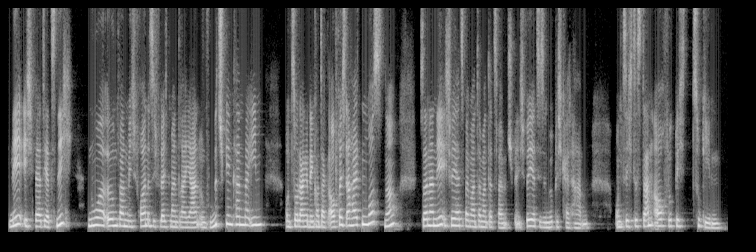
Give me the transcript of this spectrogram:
nee, ich werde jetzt nicht nur irgendwann mich freuen, dass ich vielleicht mal in drei Jahren irgendwo mitspielen kann bei ihm und so lange den Kontakt aufrechterhalten muss, ne? sondern nee, ich will jetzt bei Manta Manta 2 mitspielen. Ich will jetzt diese Möglichkeit haben und sich das dann auch wirklich zu geben.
